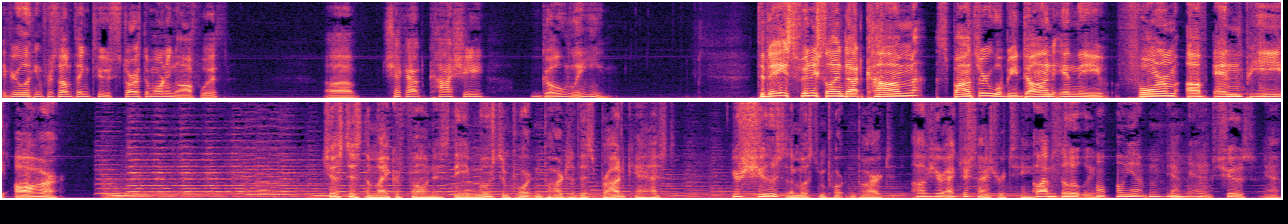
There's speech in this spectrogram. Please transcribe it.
if you're looking for something to start the morning off with, uh, check out Kashi Go Lean. Today's FinishLine.com sponsor will be done in the form of NPR. Just as the microphone is the most important part of this broadcast, your shoes are the most important part of your exercise routine. Oh, absolutely. Mhm. Oh, oh, yeah. mhm, Yeah, yeah. mm, shoes. Yeah.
